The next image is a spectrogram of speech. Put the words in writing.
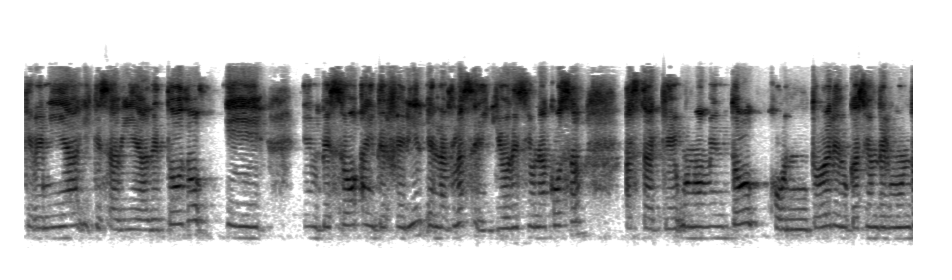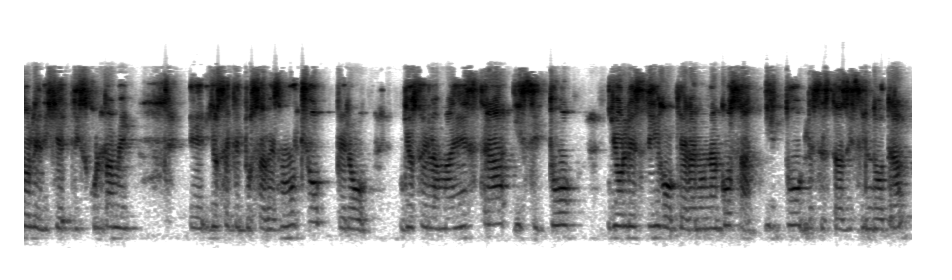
que venía y que sabía de todo y empezó a interferir en la clase. Yo decía una cosa hasta que un momento, con toda la educación del mundo, le dije, discúlpame, eh, yo sé que tú sabes mucho, pero yo soy la maestra y si tú, yo les digo que hagan una cosa y tú les estás diciendo otra,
